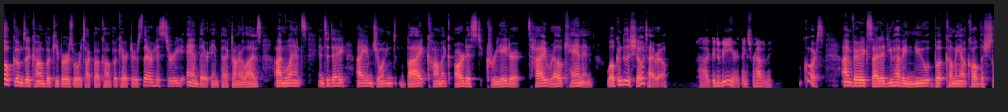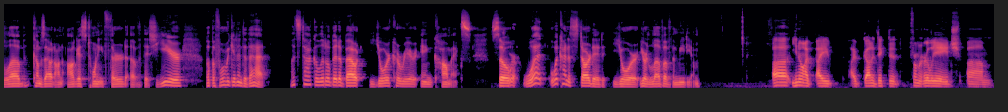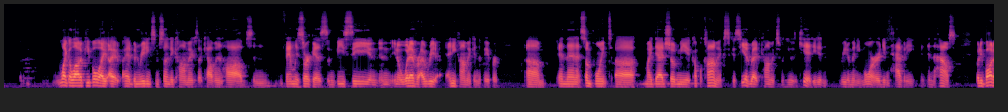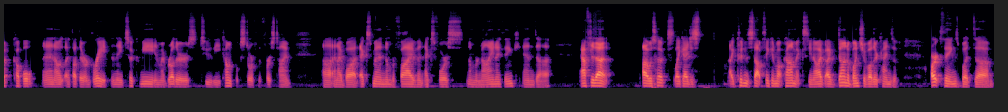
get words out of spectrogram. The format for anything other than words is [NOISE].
Welcome to Comic Book Keepers, where we talk about comic book characters, their history, and their impact on our lives. I'm Lance, and today I am joined by comic artist, creator Tyrell Cannon. Welcome to the show, Tyrell. Uh, good to be here. Thanks for having me. Of course. I'm very excited. You have a new book coming out called The Schlub. Comes out on August 23rd of this year. But before we get into that, let's talk a little bit about your career in comics. So, Sure. what what kind of started your your love of the medium? Uh, you know, I, I I got addicted from an early age. Um, like a lot of people, I, I, I had been reading some Sunday comics like Calvin and Hobbes and Family Circus and BC and, and you know whatever. I would read any comic in the paper. Um, and then at some point, uh, my dad showed me a couple comics because he had read comics when he was a kid. He didn't read them anymore, or didn't have any in the house. But he bought a couple, and I, was, I thought they were great. And then he took me and my brothers to the comic book store for the first time uh, and I bought X Men number five and X Force number nine, I think. And uh, after that, I was hooked. Like I just I couldn't stop thinking about comics. You know, I've I've done a bunch of other kinds of art things, but uh,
